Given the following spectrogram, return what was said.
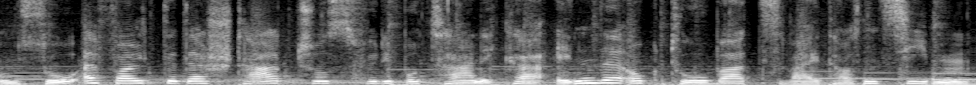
Und so erfolgte der Startschuss für die Botaniker Ende Oktober 2007.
